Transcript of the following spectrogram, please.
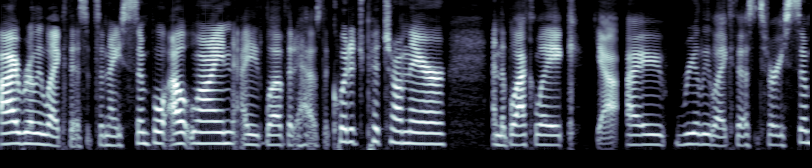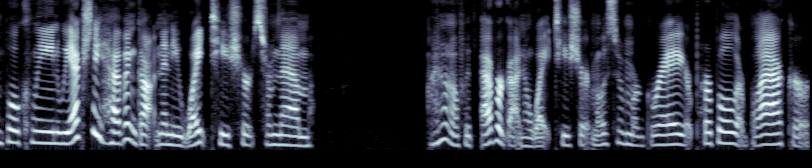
I really like this. It's a nice, simple outline. I love that it has the Quidditch pitch on there and the Black Lake. Yeah, I really like this. It's very simple, clean. We actually haven't gotten any white t shirts from them. I don't know if we've ever gotten a white t shirt. Most of them are gray or purple or black or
